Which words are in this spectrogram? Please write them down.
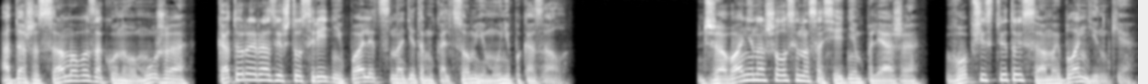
от даже самого законного мужа, который разве что средний палец с надетым кольцом ему не показал. Джованни нашелся на соседнем пляже, в обществе той самой блондинки.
